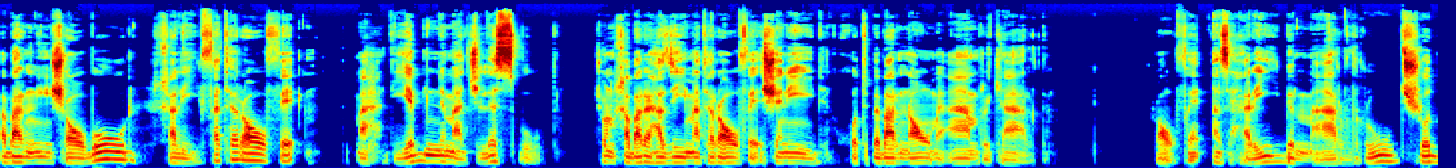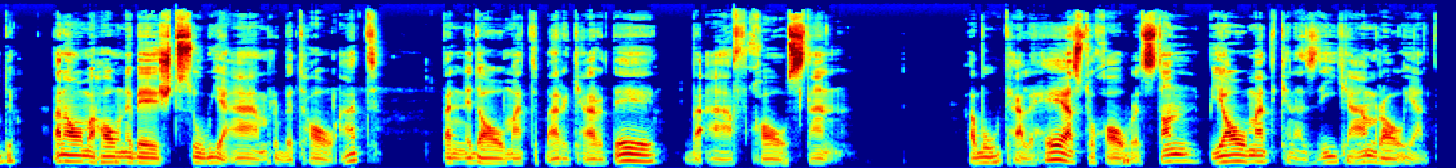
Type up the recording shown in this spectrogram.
و بر نیشابور خلیفت رافع مهدی ابن مجلس بود. چون خبر هزیمت رافع شنید خطبه بر نام امر کرد. رافع از هری به مرو رود شد و نامه ها نوشت سوی امر به طاعت و ندامت برکرده و عفو خواستن. و بو تلهه از تو بیامد که نزدیک امر آید.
